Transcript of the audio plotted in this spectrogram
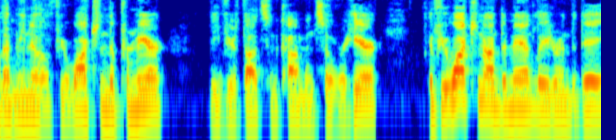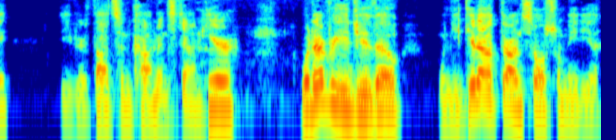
let me know. If you're watching the premiere, leave your thoughts and comments over here. If you're watching on demand later in the day, leave your thoughts and comments down here. Whatever you do, though, when you get out there on social media,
